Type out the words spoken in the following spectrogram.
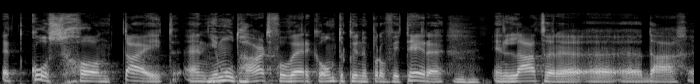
Het kost gewoon tijd en je moet hard voor werken om te kunnen profiteren in latere uh, dagen.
